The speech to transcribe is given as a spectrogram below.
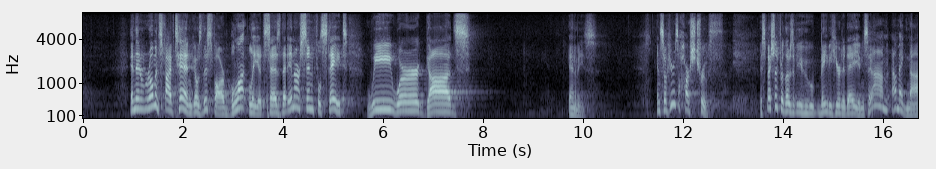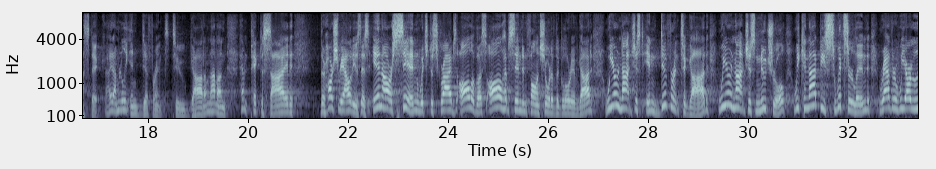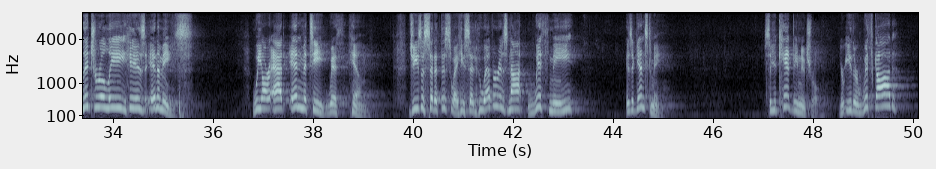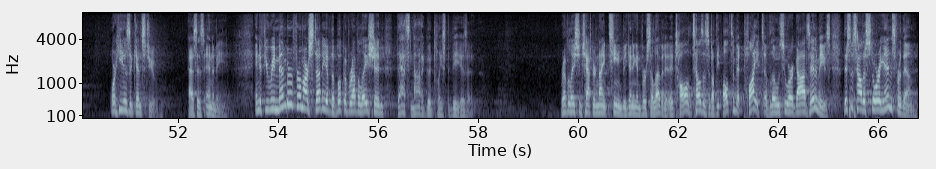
And then Romans 5:10 goes this far, bluntly it says that in our sinful state we were God's enemies. And so here's a harsh truth, especially for those of you who may be here today and say, I'm, I'm agnostic. I, am really indifferent to God. I'm not on, I haven't picked a side. The harsh reality is this in our sin, which describes all of us, all have sinned and fallen short of the glory of God. We are not just indifferent to God. We are not just neutral. We cannot be Switzerland. Rather, we are literally his enemies. We are at enmity with him. Jesus said it this way He said, Whoever is not with me is against me. So you can't be neutral. You're either with God or he is against you as his enemy. And if you remember from our study of the book of Revelation, that's not a good place to be, is it? Revelation chapter 19, beginning in verse 11, it, tells us about the ultimate plight of those who are God's enemies. This is how the story ends for them.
